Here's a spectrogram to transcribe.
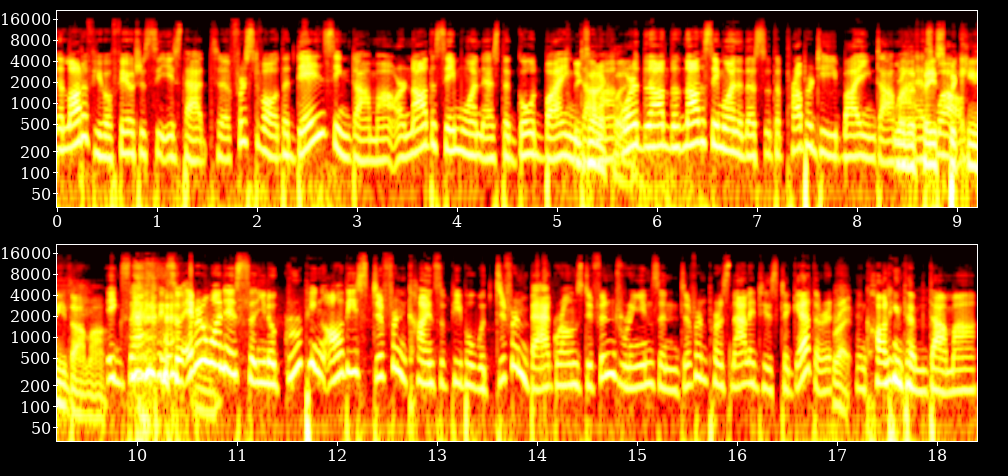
a lot of people fail to see is that, uh, first of all, the dancing Dama are not the same one as the gold buying Exactly. or not the, not the same one as the property buying Dama. or the as face well. bikini Dama. Exactly. So everyone is, uh, you know, grouping all these different kinds of people with different backgrounds, different dreams, and different personalities together, Right. and calling them Dama.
